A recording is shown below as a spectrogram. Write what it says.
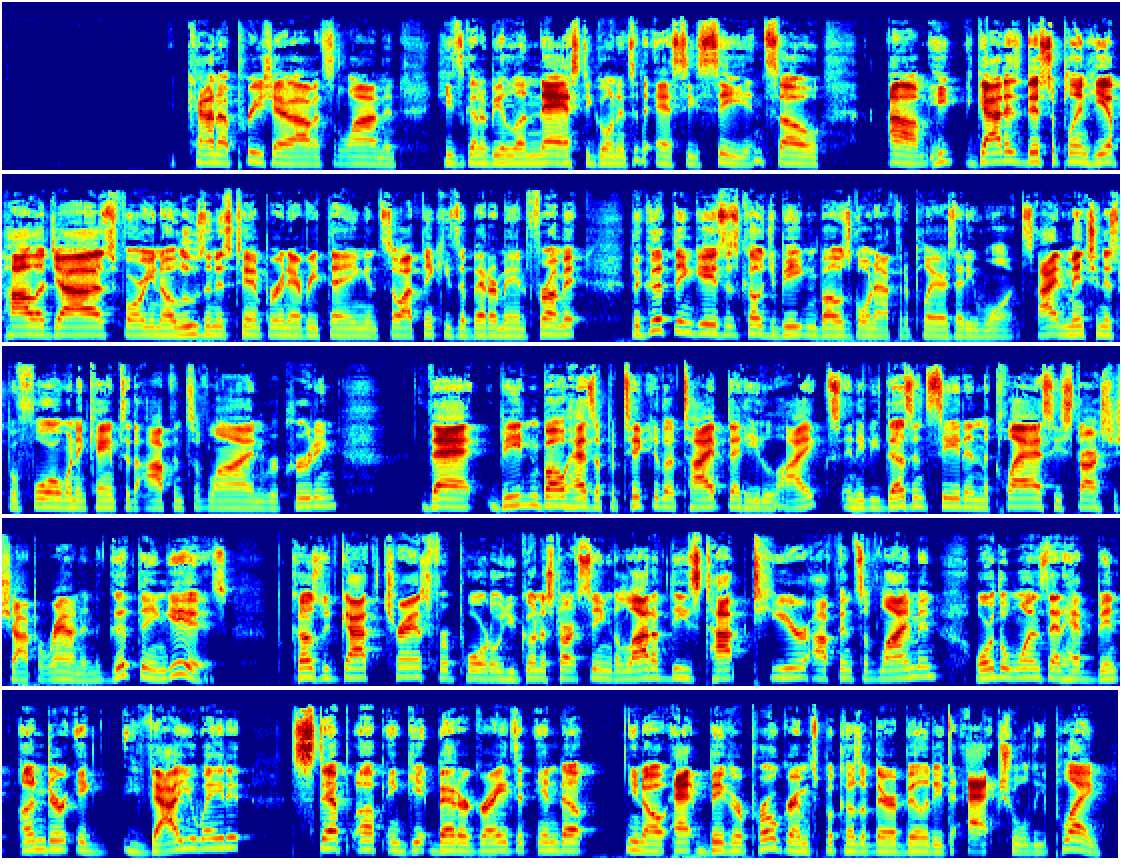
kind of appreciate offensive lineman. He's going to be a little nasty going into the SEC. And so um, he got his discipline. He apologized for you know losing his temper and everything, and so I think he's a better man from it. The good thing is, is Coach Beaton Bedenbaugh's going after the players that he wants. I had mentioned this before when it came to the offensive line recruiting that Bedenbaugh has a particular type that he likes, and if he doesn't see it in the class, he starts to shop around. And the good thing is, because we've got the transfer portal, you're going to start seeing a lot of these top tier offensive linemen or the ones that have been under evaluated step up and get better grades and end up, you know, at bigger programs because of their ability to actually play.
